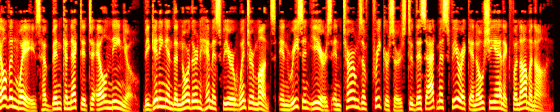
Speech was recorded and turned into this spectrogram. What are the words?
Kelvin waves have been connected to El Niño beginning in the Northern Hemisphere winter months in recent years in terms of precursors to this atmospheric and oceanic phenomenon.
